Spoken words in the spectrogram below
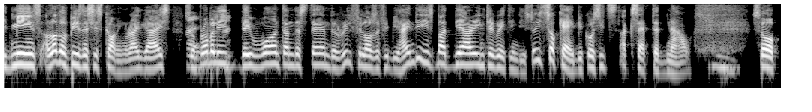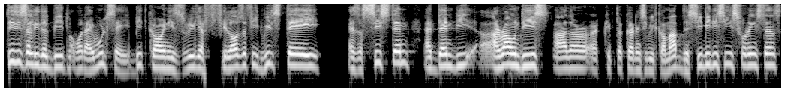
it means a lot of business is coming, right, guys? So right. probably they won't understand the real philosophy behind this, but they are integrating this. So it's okay because it's accepted now. Mm. So this is a little bit what I would say. Bitcoin is really a philosophy. It will stay as a system and then be around these other uh, cryptocurrency will come up. The cbdc's for instance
